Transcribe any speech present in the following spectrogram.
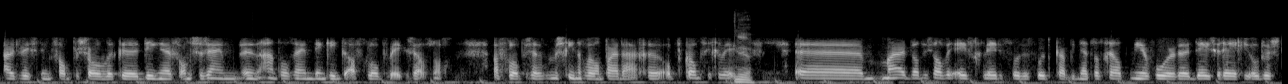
uitwisseling van persoonlijke dingen. Van ze zijn, een aantal zijn denk ik de afgelopen weken zelfs nog, afgelopen zelfs misschien nog wel een paar dagen op vakantie geweest. Ja. Eh, maar dat is alweer even geleden voor, de, voor het kabinet. Dat geldt meer voor eh, deze regio. Dus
